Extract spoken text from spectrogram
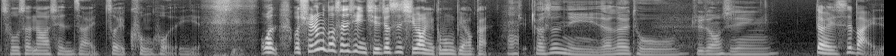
出生到现在最困惑的一件事。我我学那么多身心，其实就是希望有个目标感。嗯，可是你人类图居中心。对，是白的，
